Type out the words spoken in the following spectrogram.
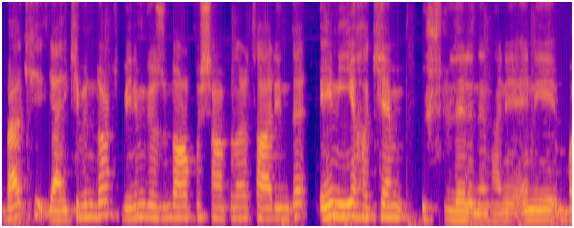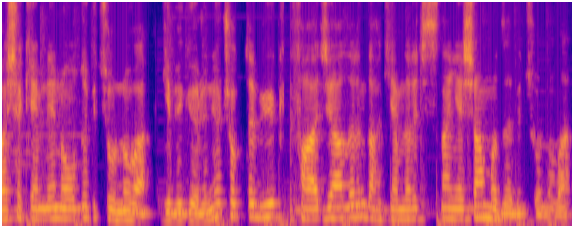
belki yani 2004 benim gözümde Avrupa Şampiyonları tarihinde en iyi hakem üçlülerinin hani en iyi baş hakemlerin olduğu bir turnuva gibi görünüyor. Çok da büyük faciaların da hakemler açısından yaşanmadığı bir turnuva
